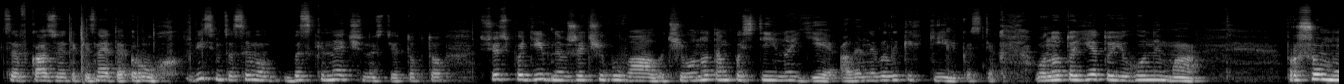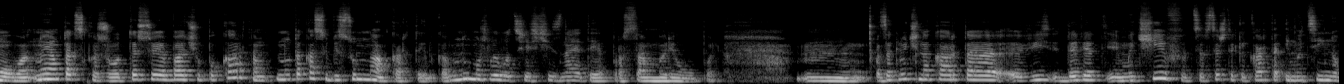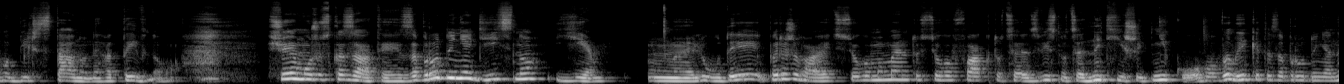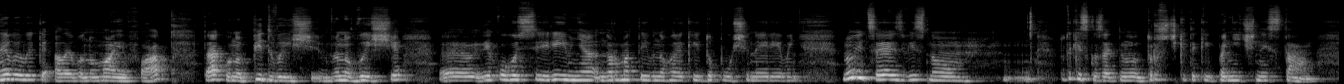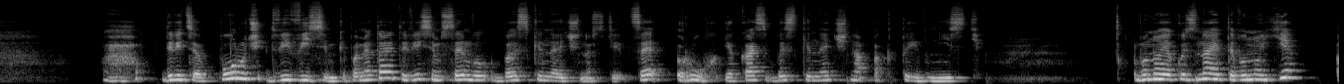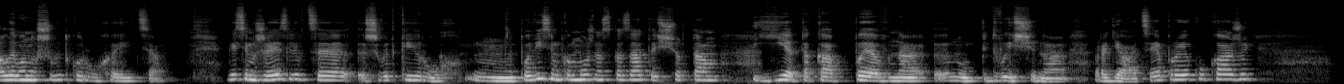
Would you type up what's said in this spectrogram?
Це вказує такий, знаєте, рух. Вісім це символ безкінечності. Тобто щось подібне вже чи бувало, чи воно там постійно є, але не в великих кількостях. Воно то є, то його нема. Про що мова? Ну, я вам так скажу, те, що я бачу по картам, ну така собі сумна картинка. Ну, можливо, це ще знаєте, як про сам Маріуполь. Заключна карта 9 мечів це все ж таки карта емоційного більш стану, негативного. Що я можу сказати? Забруднення дійсно є. Люди переживають з цього моменту, з цього факту. Це, звісно, це не тішить нікого. Велике те забруднення, невелике, але воно має факт. Так, воно підвище, воно вище е, якогось рівня нормативного, який допущений рівень. Ну і це, звісно, ну таки сказати, ну, трошечки такий панічний стан. Дивіться, поруч дві вісімки. Пам'ятаєте, вісім символ безкінечності. Це рух, якась безкінечна активність. Воно якось, знаєте, воно є, але воно швидко рухається. Вісім жезлів це швидкий рух. По вісімкам можна сказати, що там є така певна е, ну, підвищена радіація, про яку кажуть,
